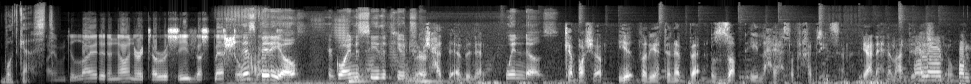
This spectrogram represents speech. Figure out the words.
بودكاست. I am delighted and honored to receive a special In this video, you're going to see the future. مفيش حد ابدا. Windows. كبشر يقدر يتنبأ بالظبط إيه اللي هيحصل في 50 سنة. يعني إحنا ما عندناش اللي هم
